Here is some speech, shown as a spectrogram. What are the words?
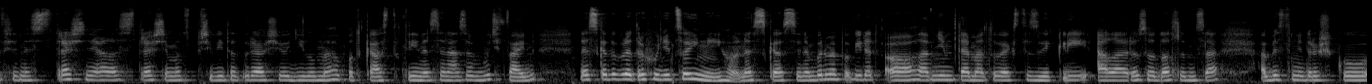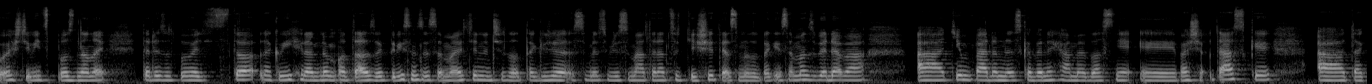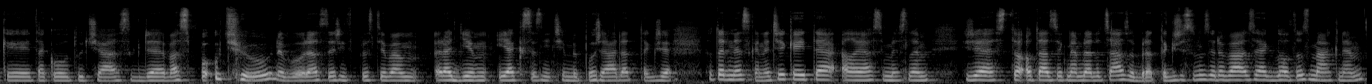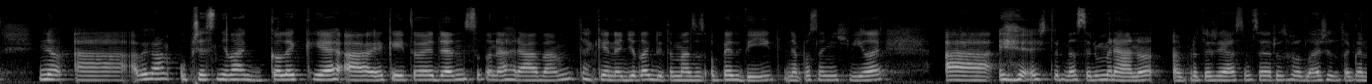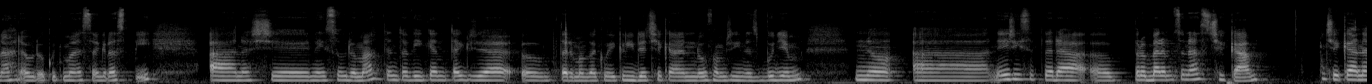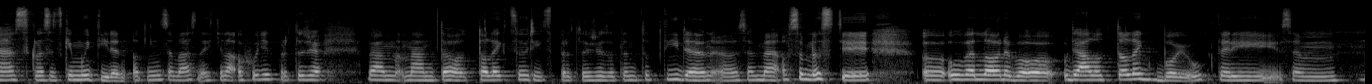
chci všechny strašně, ale strašně moc přivítat u dalšího dílu mého podcastu, který nese název Buď fajn. Dneska to bude trochu něco jiného. Dneska si nebudeme povídat o hlavním tématu, jak jste zvyklí, ale rozhodla jsem se, abyste mě trošku ještě víc poznali, tedy zodpovědět 100 takových random otázek, které jsem si sama ještě nečetla, takže si myslím, že se máte na co těšit. Já jsem na to taky sama zvědavá a tím pádem dneska vynecháme vlastně i vaše otázky a taky takovou tu část, kde vás pouču, nebo dá se říct, prostě vám radím, jak se s něčím vypořádat, takže to tady dneska nečekejte, ale já si myslím, že 100 otázek nám dá docela zabrat, takže jsem zvědavá, za jak dlouho to zmáknem. No a abych vám upřesnila, kolik je a jaký to je den, co to nahrávám, tak je neděle, kdy to má zase opět výjít na poslední chvíli a je čtvrt na sedm ráno, protože já jsem se rozhodla, že to takhle nahraju, dokud moje segra spí, a naši nejsou doma tento víkend, takže eh, tady mám takový klídeček a jen doufám, že ji nezbudím. No a nejdřív se teda uh, proberem, co nás čeká. Čeká nás klasicky můj týden. O tom jsem vás nechtěla ochudit, protože vám mám toho tolik co říct, protože za tento týden uh, se v mé osobnosti uh, uvedlo nebo událo tolik bojů, který jsem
